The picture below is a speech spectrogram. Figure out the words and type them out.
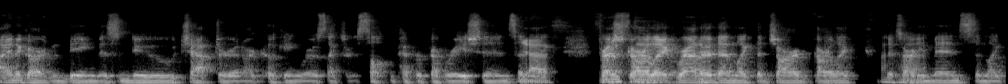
Ina Garten being this new chapter in our cooking where it was like sort of salt and pepper preparations and like fresh Roasting. garlic rather than like the jarred garlic that's Uh-huh. already minced and like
